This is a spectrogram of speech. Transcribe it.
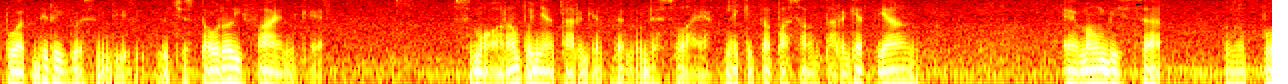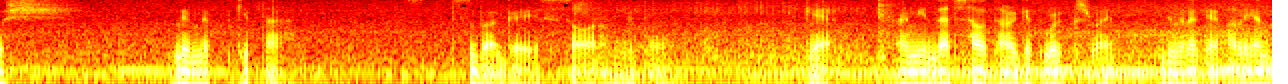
buat diri gue sendiri which is totally fine kayak semua orang punya target dan udah selayaknya kita pasang target yang emang bisa nge-push limit kita sebagai seseorang gitu. Kayak I mean that's how target works right? Di mana kayak kalian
